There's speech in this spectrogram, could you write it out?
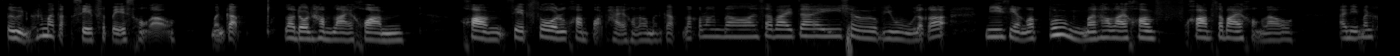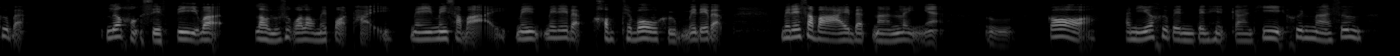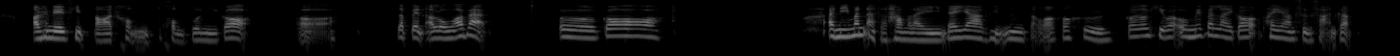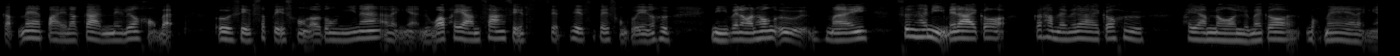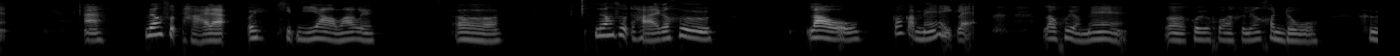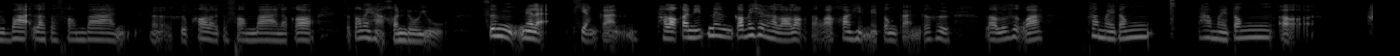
ตื่นขึ้นมาจากเซฟสเปซของเรา เหมือนกับ เราโดนทำลายความความ safe zone ความปลอดภัยของเราเหมือนกับเรากำลังนอนสบายใจเฉิบอยู่ แล้วก็มีเสียงว่าปุ้มมาทำลายความความสบายของเรา อันนี้มันคือแบบเรื่องของ safety ว่าเรารู้สึกว่าเราไม่ปลอดภัย ไม่ไม่สบาย ไม่ไม่ได้แบบ comfortable คือไม่ได้แบบ ไม่ได้สบายแบบนั้นอะไรเงี้ยเออก็อันนี้ก็คือเป็นเป็นเหตุการณ์ที่ขึ้นมา ซึ่ง alternative thought ของของตัวนี้ก็ เออจะเป็นอารมณ์ว่าแบบ เออก็ อันนี้มันอาจจะทำอะไรได้ยากนิดนึง แต่ว่าก็คือ ก็ต้องคิดว่าเออไม่เป็นไรก็พยายามสื่อสารกับกับแม่ไปแล้วกันในเรื่องของแบบเออ safe space ของเราตรงนี้นะอะไรเงี้ยหรือว่าพยายามสร้าง safe safe safe space ของตัวเองก็คือ หนีไปนอนห้องอื่นไหมซึ่งถ้าหนีไม่ได้ก็ก็ทำอะไรไม่ได้ก็คือพยายามนอนหรือไม่ก็บอกแม่อะไรเงี้ยอะเรื่องสุดท้ายแล้วเอ้ยคลิปนี้ยาวมากเลย เออเรื่องสุดท้ายก็คือ เราก็กับแม่อีกแหละ เราคุยกับแม่เออคุยคุยคือเรื่องคอนโด คือบ้านเราจะซ่อมบ้านเออคือพ่อเราจะซ่อมบ้าน แล้วก็จะต้องไปหาคอนโดอยู่ ซึ่งเนี่ยแหละเถียงกันทะเลาะกันนิดนึงก็ไม่เชิงทะเลาะหรอกแต่ว่าความเห็นไม่ตรงกันก็คือ เรารู้สึกว่าทำไมต้องทำไมต้อง เออ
